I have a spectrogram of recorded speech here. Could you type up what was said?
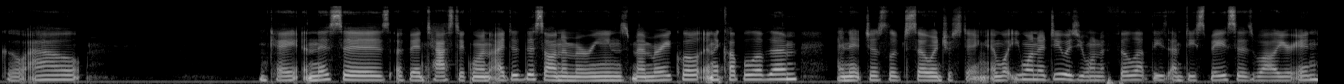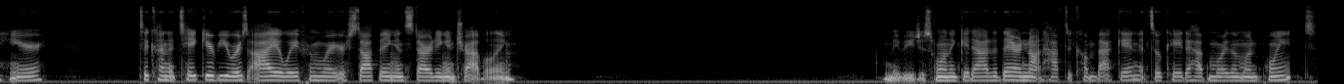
Go out. Okay, and this is a fantastic one. I did this on a Marines memory quilt in a couple of them, and it just looked so interesting. And what you want to do is you want to fill up these empty spaces while you're in here to kind of take your viewer's eye away from where you're stopping and starting and traveling. Maybe you just want to get out of there and not have to come back in. It's okay to have more than one point.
